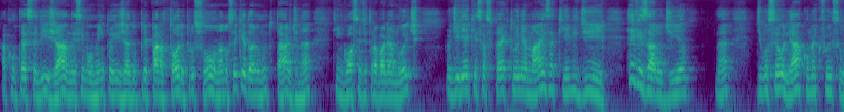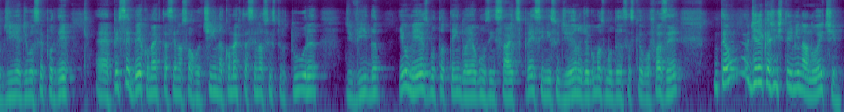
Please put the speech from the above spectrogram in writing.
acontece ali já nesse momento aí já do preparatório para o sono, a não ser que dorme muito tarde, né? Quem gosta de trabalhar à noite, eu diria que esse aspecto ele é mais aquele de revisar o dia, né? de você olhar como é que foi o seu dia, de você poder é, perceber como é que está sendo a sua rotina, como é que está sendo a sua estrutura de vida. Eu mesmo estou tendo aí alguns insights para esse início de ano, de algumas mudanças que eu vou fazer. Então, eu diria que a gente termina a noite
